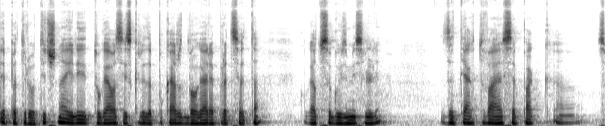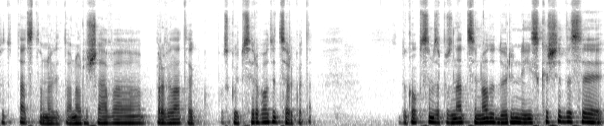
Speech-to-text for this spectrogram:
е патриотична или тогава са искали да покажат България пред света, когато са го измислили, за тях това е все пак а, светотатство, нали? То нарушава правилата, с които се работи църквата. Доколкото съм запознат, Синода дори не искаше да се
